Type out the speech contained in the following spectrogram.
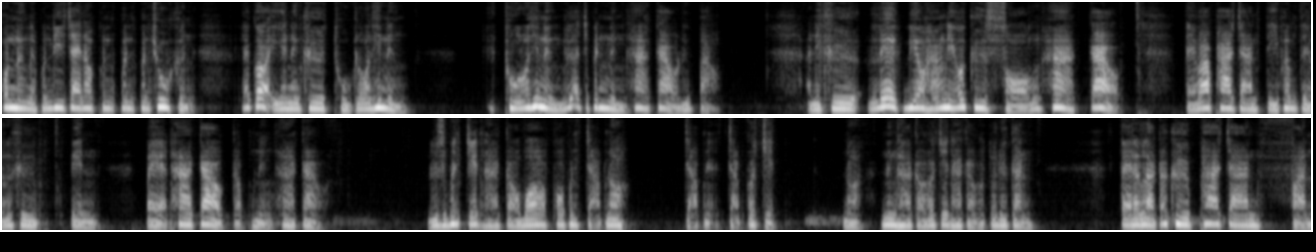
คนหนึ่งเนี่ยเพิ่นดีใจเนาะเพิ่นเพิ่นเพิ่นชู้ขึ้น แล้วก็อีกอย่างหนึ่งคือถูกรางวัลที่หนึ่งถูกรางวัลที่หนึ่งหรืออาจจะเป็นหนึ่งห้าเก้าหรือเปล่า อันนี้คือเลขเดียวหางเดียวก็คือสองห้าเก้าแต่ว่าพระอาจารย์ตีเพิ่มเติมก็คือเป็น ดห้าเก้ากับหนึ่งห้าเก้าหรือจะเป็นเจ็ดหาเก้าบ่พอเพิ่นจับเนาะจับเนี่ยจับก็เจ็ดเนาะหนึ่งหาเก่าก็เจ็ดหาเก่าก็ตัวเดียวกัน แต่หลักๆก็คือพระอาจารย์ฝัน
